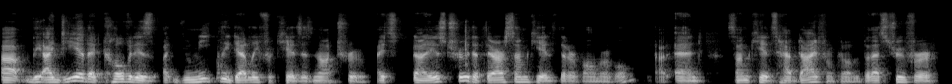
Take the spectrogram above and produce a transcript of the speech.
uh, the idea that COVID is uh, uniquely deadly for kids is not true. It's, it is true that there are some kids that are vulnerable, uh, and some kids have died from COVID, but that's true for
